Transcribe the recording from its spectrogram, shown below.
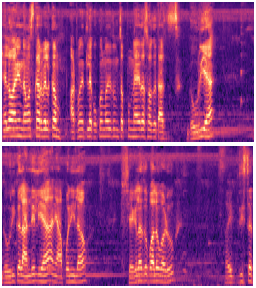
हॅलो आणि नमस्कार वेलकम आठवणीतल्या कोकणमध्ये तुमचं पुन्हा एकदा स्वागत. आज गौरी या. गौरी कल आणलेली आहे आणि आपण हिला शेगला जो पालो काढूक एक दिसतात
